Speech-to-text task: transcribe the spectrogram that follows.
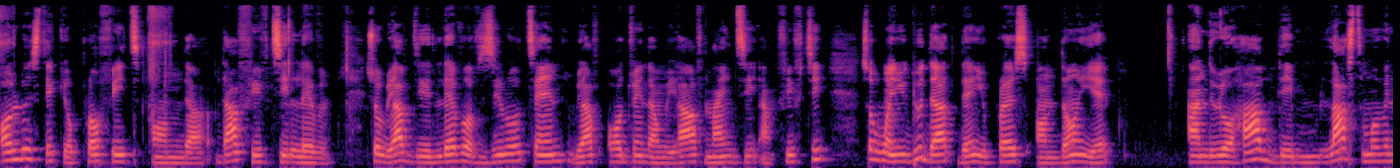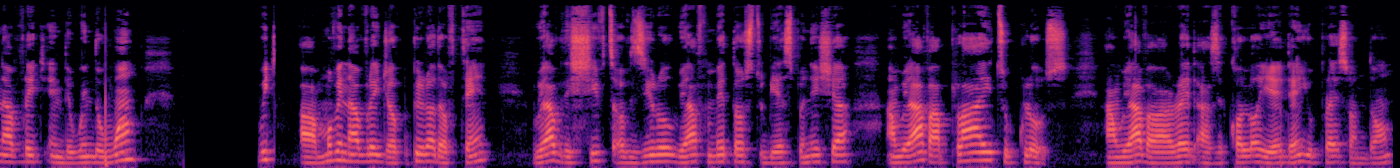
always take your profit on the that 50 level. So we have the level of 0 10 we have 100 and we have 90 and 50 so when you do that then you press on done here and you'll have the last moving average in the window one which are moving average of period of 10 we have the shift of 0 we have methods to be exponential and we have apply to close and we have our red as a color here then you press on done.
